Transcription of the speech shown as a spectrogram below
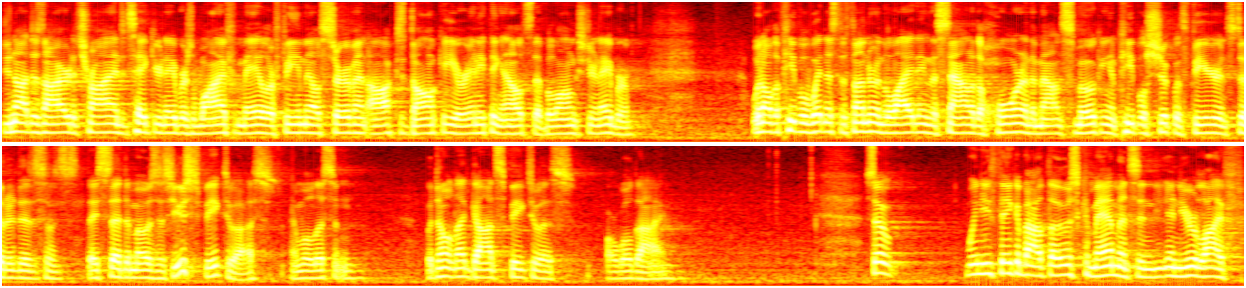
Do not desire to try and to take your neighbor's wife, male or female, servant, ox, donkey, or anything else that belongs to your neighbor. When all the people witnessed the thunder and the lightning, the sound of the horn and the mountain smoking, and people shook with fear and stood at distance, they said to Moses, You speak to us, and we'll listen. But don't let God speak to us, or we'll die. So, when you think about those commandments in, in your life,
